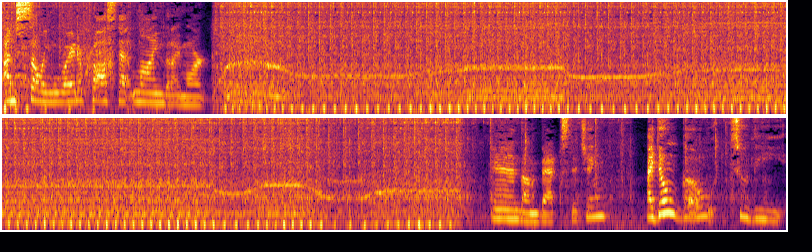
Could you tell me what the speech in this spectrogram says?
I'm sewing right across that line that I marked. And um, I'm backstitching. I don't go to the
